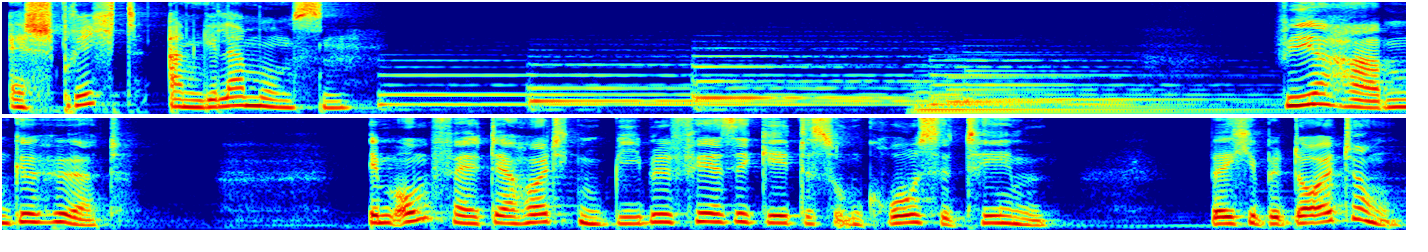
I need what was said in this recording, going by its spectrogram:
Es spricht Angela Mumsen. Wir haben gehört. Im Umfeld der heutigen Bibelverse geht es um große Themen. Welche Bedeutung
